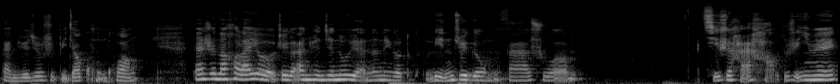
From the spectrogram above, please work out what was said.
感觉就是比较恐慌。但是呢，后来又有这个安全监督员的那个邻居给我们发说，其实还好，就是因为。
